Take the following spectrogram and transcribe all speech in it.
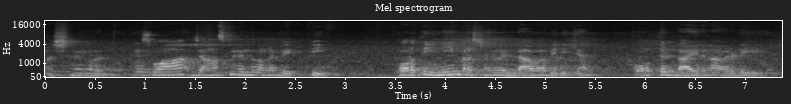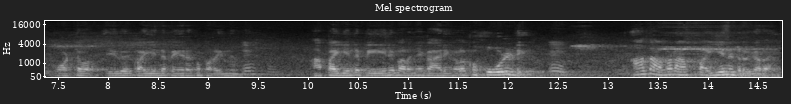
പ്രശ്നങ്ങളുണ്ട്. സോ ആ ജാസ്മിൻ എന്ന് പറഞ്ഞ വ്യക്തി പുറത്ത് ഇനിയും പ്രശ്നങ്ങൾ ഉണ്ടാവാതിരിക്കാൻ പുറത്തുണ്ടായിരുന്ന അവരുടെ ഈ ഓട്ടോ ഏതൊരു പയ്യന്റെ പേരൊക്കെ പറയുന്നുണ്ട്. ആ പയ്യന്റെ പേര് പറഞ്ഞ കാര്യങ്ങളൊക്കെ ഹോൾഡ് ചെയ്യും. അത് അവിടെ ആ പയ്യന് ട്രിഗറായി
